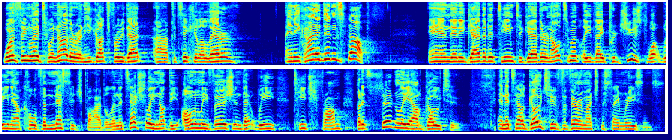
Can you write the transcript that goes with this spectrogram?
one thing led to another, and he got through that uh, particular letter, and he kind of didn't stop. And then he gathered a team together, and ultimately they produced what we now call the Message Bible. And it's actually not the only version that we teach from, but it's certainly our go to. And it's our go to for very much the same reasons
